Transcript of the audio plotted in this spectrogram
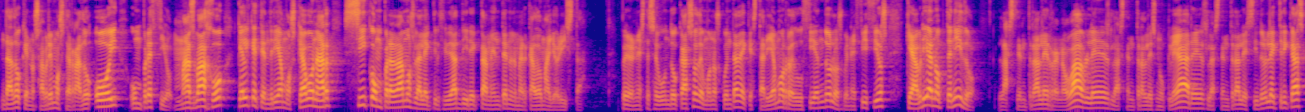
dado que nos habremos cerrado hoy un precio más bajo que el que tendríamos que abonar si compráramos la electricidad directamente en el mercado mayorista. Pero en este segundo caso, démonos cuenta de que estaríamos reduciendo los beneficios que habrían obtenido las centrales renovables, las centrales nucleares, las centrales hidroeléctricas,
